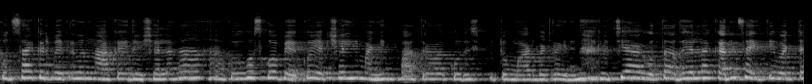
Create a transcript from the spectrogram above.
ಕುದಿಸಾಕಿಡ್ಬೇಕು ರೀ ಒಂದು ನಾಲ್ಕೈದು ವಿಷಲನ ಕೂಗಿಸ್ಕೋಬೇಕು. ಆ್ಯಕ್ಚುಲಿ ಮಣ್ಣಿನ ಪಾತ್ರ ಕುದಿಸ್ಬಿಟ್ಟು ಮಾಡಿಬಿಟ್ರೆ ಇನ್ನೂ ರುಚಿ ಆಗುತ್ತೆ ಅದು ಎಲ್ಲ ಕನಸೈತಿ ಬಟ್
